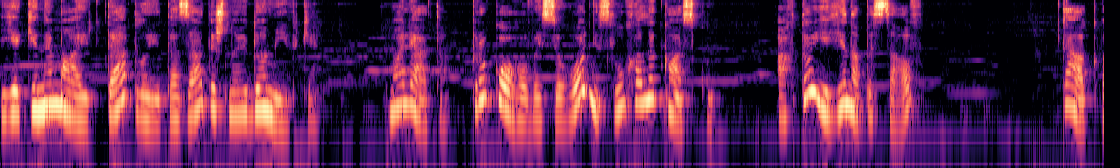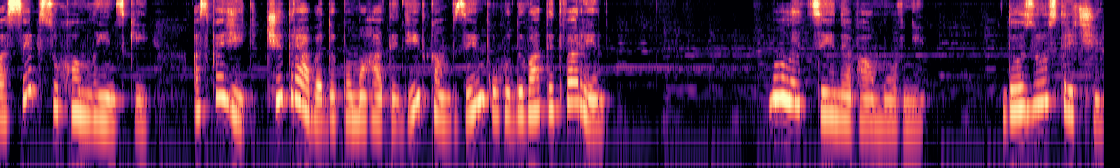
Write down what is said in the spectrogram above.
які не мають теплої та затишної домівки. Малята, про кого ви сьогодні слухали казку? А хто її написав? Так, Василь Сухомлинський. А скажіть, чи треба допомагати діткам взимку годувати тварин? Молодці невгамовні. До зустрічі!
